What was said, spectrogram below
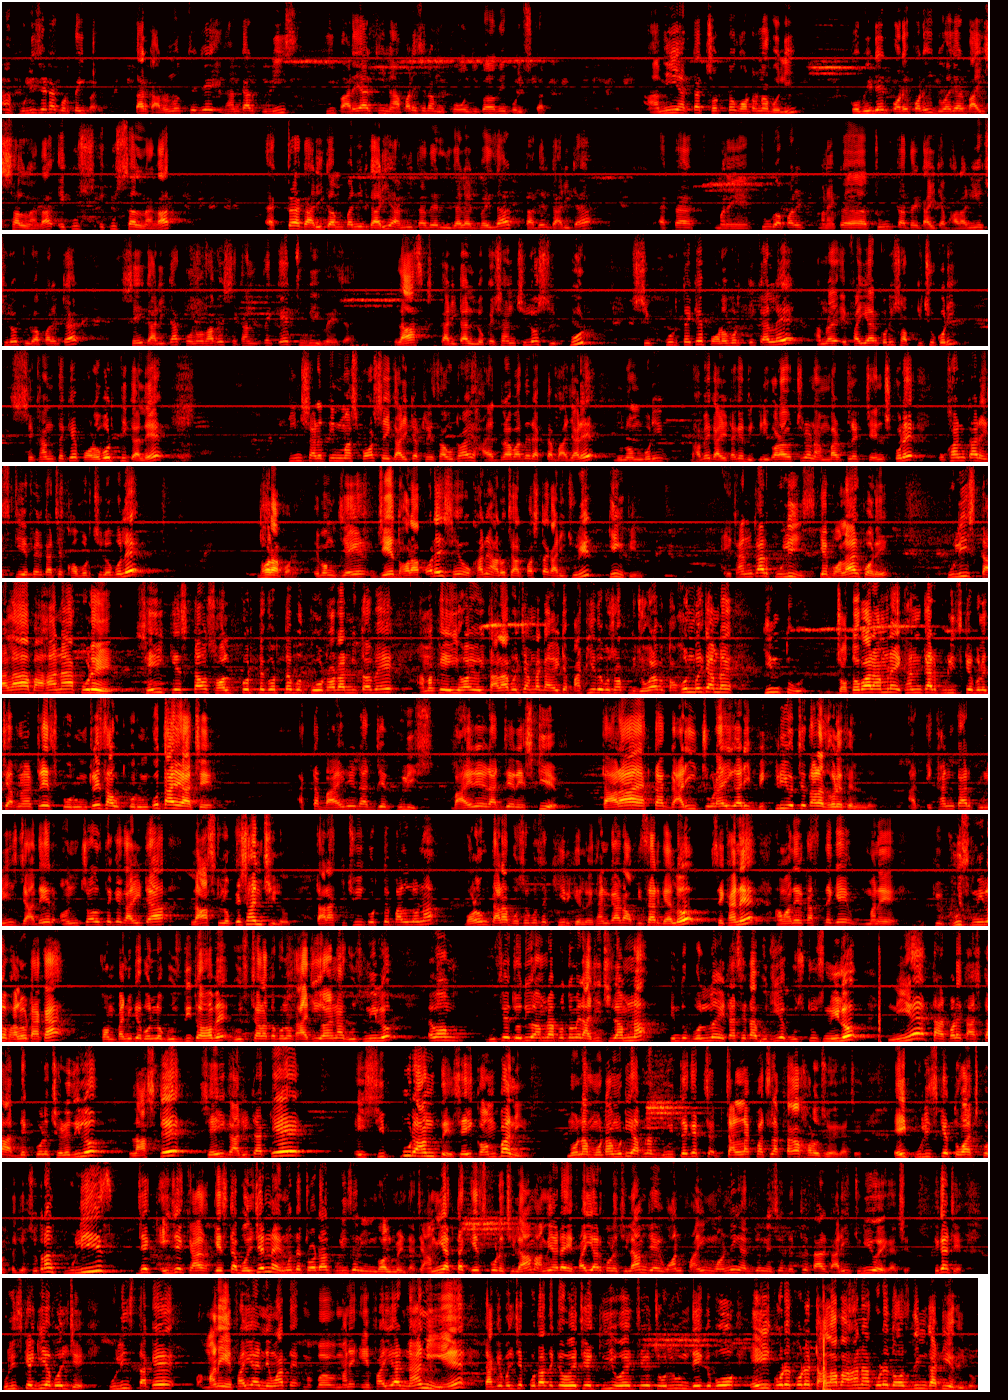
হ্যাঁ পুলিশ এটা করতেই পারে। তার কারণ হচ্ছে যে, এখানকার পুলিশ কি পারে আর কি না পারে সেটা মুখ্যমন্ত্রীর কথাতেই পরিষ্কার। আমি একটা ছোট্ট ঘটনা বলি। কোভিডের পরে পরেই দু হাজার বাইশ সাল নাগাদ, একুশ একুশ সাল নাগাদ একটা গাড়ি কোম্পানির গাড়ি, আমি তাদের লিগাল অ্যাডভাইজার তাদের গাড়িটা একটা মানে ট্যুর অপারেট মানে একটা ট্যুর তাদের গাড়িটা ভাড়া নিয়েছিল ট্যুর অপারেটর সেই গাড়িটা কোনোভাবে সেখান থেকে চুরি হয়ে যায়। লাস্ট গাড়িটার লোকেশন ছিল শিবপুর। শিবপুর থেকে পরবর্তীকালে আমরা এফআইআর করি সব কিছু করি। সেখান থেকে পরবর্তীকালে তিন সাড়ে তিন মাস পর সেই গাড়িটা ট্রেস আউট হয়। হায়দ্রাবাদের একটা বাজারে দু নম্বরীভাবে গাড়িটাকে বিক্রি করা হচ্ছিল নাম্বার প্লেট চেঞ্জ করে। ওখানকার এসটিএফ এর কাছে খবর ছিল বলে ধরা পড়ে। এবং যে যে ধরা পড়ে, সে ওখানে আরও চার পাঁচটা গাড়ি চুরির কিংপিন এখানকার পুলিশকে বলার পরে পুলিশ তালা বাহানা করে সেই কেসটাও সলভ করতে করতে কোর্ট অর্ডার নিতে হবে। আমাকে এই হয়, ওই তারা বলছে, আমরা গাড়িটা পাঠিয়ে দেবো সব কিছু। ওরা তখন বলছে আমরা, কিন্তু যতবার আমরা এখানকার পুলিশকে বলেছি, আপনারা ট্রেস করুন ট্রেস আউট করুন, কোথায় আছে? একটা বাইরের রাজ্যের পুলিশ, বাইরের রাজ্যের এসটিএফ তারা একটা গাড়ি, চোরাই গাড়ি বিক্রি হচ্ছে, তারা ধরে ফেলল। আর এখানকার পুলিশ যাদের অঞ্চল থেকে গাড়িটা লাস্ট লোকেশন ছিল, তারা কিছুই করতে পারল না, বরং তারা বসে বসে ক্ষীর খেলো। এখানকার অফিসার গেল, সেখানে আমাদের কাছ থেকে মানে ঘুষ নিল ভালো টাকা কোম্পানিকে বলল ঘুষ দিতে হবে, ঘুষ ছাড়া তো কোনো কাজই হয় না, ঘুষ নিল। এবং ঘুষে যদিও আমরা প্রথমে রাজি ছিলাম না, কিন্তু বলল এটা সেটা বুঝিয়ে ঘুষ টুস নিল, নিয়ে তারপরে কাজটা অর্ধেক করে ছেড়ে দিল। লাস্টে সেই গাড়িটাকে এই শিবপুর আনতে, সেই কোম্পানি মোটা মোটামুটি আপনার দুই থেকে চার লাখ, পাঁচ লাখ টাকা খরচ হয়ে গেছে। এই পুলিশকে তোয়াজ করতে গিয়ে। সুতরাং পুলিশ যে, এই যে কেসটা বলছেন না, এর মধ্যে টোটাল পুলিশের ইনভলভমেন্ট আছে। আমি একটা কেস করেছিলাম, আমি একটা এফআইআর করেছিলাম যে ওয়ান ফাইন মর্নিং একজন এসে দেখছে তার গাড়ি চুরি হয়ে গেছে। ঠিক আছে? পুলিশকে গিয়ে বলছে, পুলিশ তাকে মানে এফআইআর নেওয়াতে মানে এফআইআর না নিয়ে তাকে বলছে, কোথা থেকে হয়েছে, কি হয়েছে, চলুন দেখব, এই করে করে টালা বাহানা করে দশ দিন কাটিয়ে দিল।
